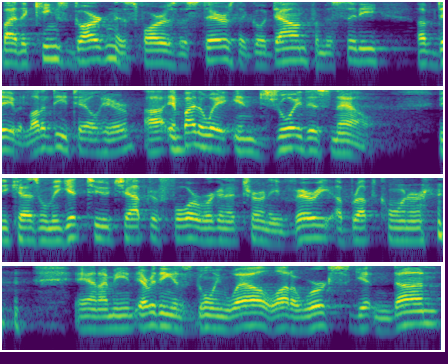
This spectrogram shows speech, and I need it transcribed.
by the king's garden as far as the stairs that go down from the city of David. A lot of detail here. Uh, and by the way, enjoy this now. Because when we get to chapter four, we're going to turn a very abrupt corner. and I mean, everything is going well. A lot of work's getting done.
